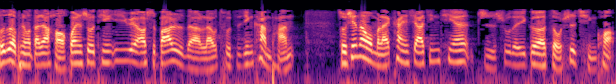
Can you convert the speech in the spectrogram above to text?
投资者朋友，大家好，欢迎收听一月二十八日的莱兔资金看盘。首先呢，我们来看一下今天指数的一个走势情况。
